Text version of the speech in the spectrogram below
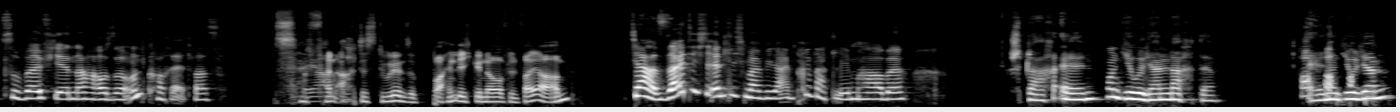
zu Wölfchen nach Hause und koche etwas. Seit wann achtest du denn so peinlich genau auf den Feierabend? Tja, seit ich endlich mal wieder ein Privatleben habe. sprach Ellen und Julian lachte. Ellen und Julian.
